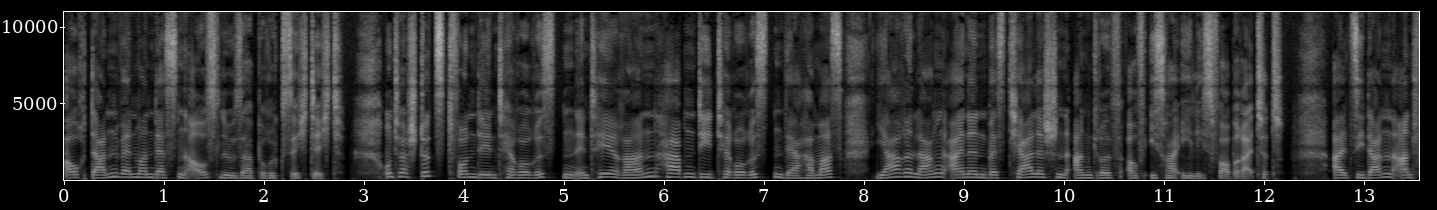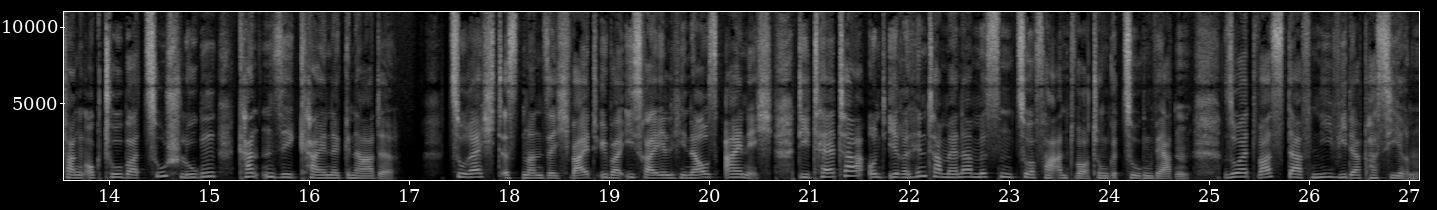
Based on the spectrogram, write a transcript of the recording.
Auch dann, wenn man dessen Auslöser berücksichtigt. Unterstützt von den Terroristen in Teheran haben die Terroristen der Hamas jahrelang einen bestialischen Angriff auf Israelis vorbereitet. Als sie dann Anfang Oktober zuschlugen, kannten sie keine Gnade. Zu Recht ist man sich weit über Israel hinaus einig. Die Täter und ihre Hintermänner müssen zur Verantwortung gezogen werden. So etwas darf nie wieder passieren.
